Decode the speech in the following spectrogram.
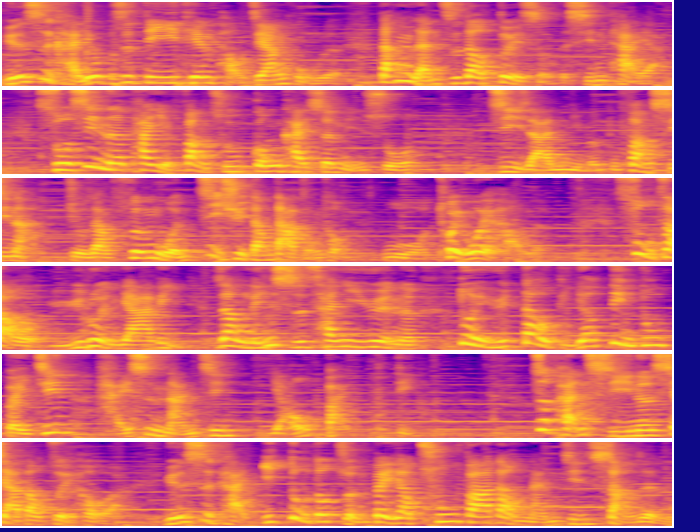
袁世凯又不是第一天跑江湖了，当然知道对手的心态啊。所幸呢，他也放出公开声明说，既然你们不放心啊，就让孙文继续当大总统，我退位好了。塑造舆论压力，让临时参议院呢，对于到底要定都北京还是南京摇摆不定。这盘棋呢下到最后啊，袁世凯一度都准备要出发到南京上任了。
